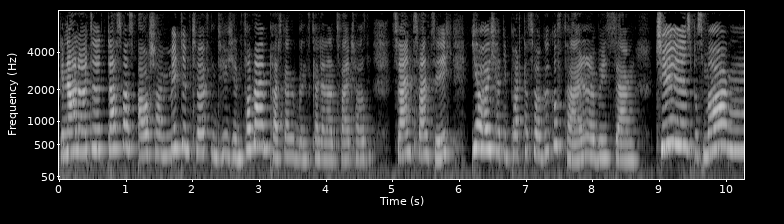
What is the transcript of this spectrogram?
Genau, Leute, das war's auch schon mit dem 12. Türchen von meinem Podcast-Adventskalender 2022. Ihr euch hat die Podcast-Folge gefallen, dann würde ich sagen, tschüss, bis morgen!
